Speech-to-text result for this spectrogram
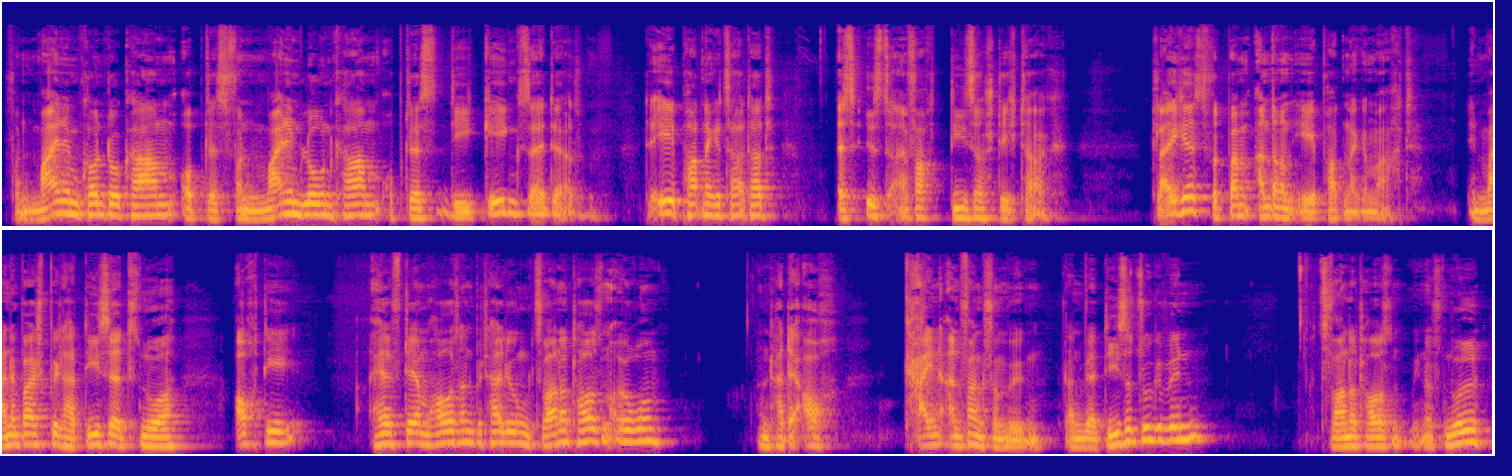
von meinem Konto kam, ob das von meinem Lohn kam, ob das die Gegenseite, also der Ehepartner gezahlt hat. Es ist einfach dieser Stichtag. Gleiches wird beim anderen Ehepartner gemacht. In meinem Beispiel hat dieser jetzt nur auch die Hälfte im Haus an Beteiligung, 200.000 Euro und hatte auch kein Anfangsvermögen. Dann wird dieser zu gewinnen. 200.000 minus 0,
